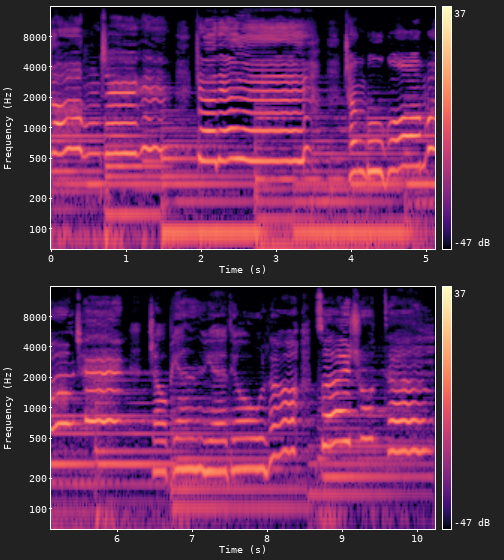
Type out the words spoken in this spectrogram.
憧憬。这电影唱不过梦境，照片也丢了最初的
